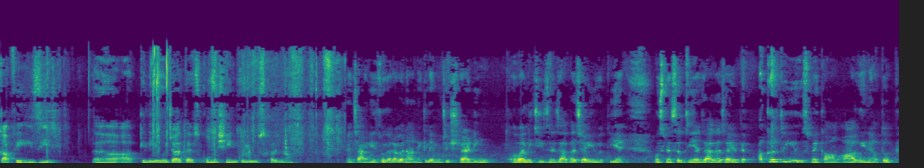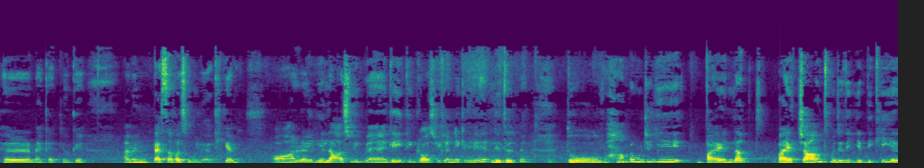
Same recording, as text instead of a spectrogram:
काफ़ी ईजी आपके लिए हो जाता है उसको मशीन को यूज़ करना। चाइनीज़ वगैरह बनाने के लिए मुझे श्रेडिंग वाली चीज़ें ज़्यादा चाहिए होती हैं, उसमें सब्ज़ियाँ ज़्यादा चाहिए होती हैं। अगर तो ये उसमें काम आ गई ना तो फिर मैं कहती हूँ कि आई मीन पैसा वसूल है, ठीक है? और ये लास्ट वीक मैं गई थी ग्रॉसरी करने के लिए लिदल पे तो वहाँ पर मुझे ये बाय लक बाय चांस मुझे ये दिखी है।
